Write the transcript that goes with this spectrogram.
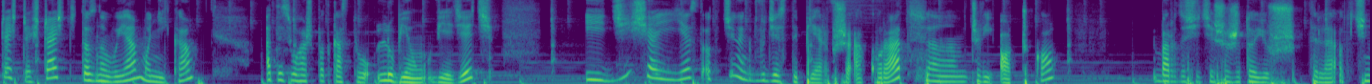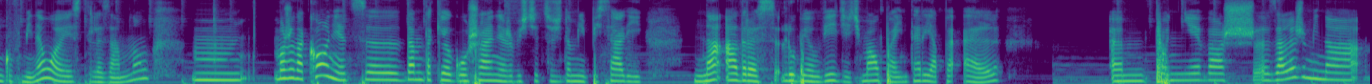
Cześć, cześć, cześć, to znowu ja, Monika, a ty słuchasz podcastu Lubię Wiedzieć. I dzisiaj jest odcinek 21 akurat, czyli oczko. Bardzo się cieszę, że to już tyle odcinków minęło, jest tyle za mną. Mm, może na koniec e, dam takie ogłoszenie, żebyście coś do mnie pisali na adres lubię wiedzieć małpainteria.pl, ponieważ zależy mi na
